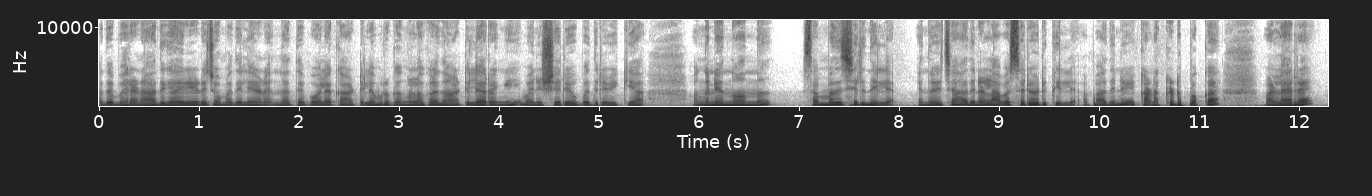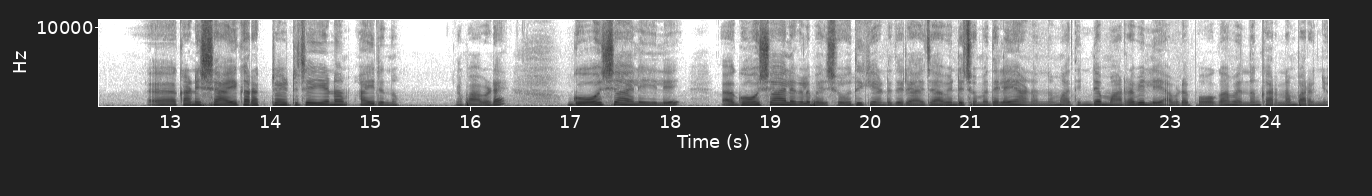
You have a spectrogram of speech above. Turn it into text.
അത് ഭരണാധികാരിയുടെ ചുമതലയാണ്. ഇന്നത്തെ പോലെ കാട്ടിലെ മൃഗങ്ങളൊക്കെ നാട്ടിലിറങ്ങി മനുഷ്യരെ ഉപദ്രവിക്കുക അങ്ങനെയൊന്നും അന്ന് സമ്മതിച്ചിരുന്നില്ല. എന്ന് വെച്ചാൽ അതിനുള്ള അവസരം ഒരുക്കില്ല. അപ്പോൾ അതിന് കണക്കെടുപ്പൊക്കെ വളരെ കണിശായി കറക്റ്റായിട്ട് ചെയ്യണം ആയിരുന്നു. അപ്പോൾ അവിടെ ഗോശാലയിൽ ഗോശാലകൾ പരിശോധിക്കേണ്ടത് രാജാവിന്റെ ചുമതലയാണെന്നും അതിന്റെ മറവിലെ അവിടെ പോകാമെന്നും കർണം പറഞ്ഞു.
